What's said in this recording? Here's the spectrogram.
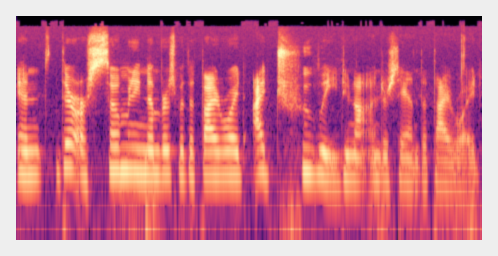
and there are so many numbers with the thyroid. I truly do not understand the thyroid.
